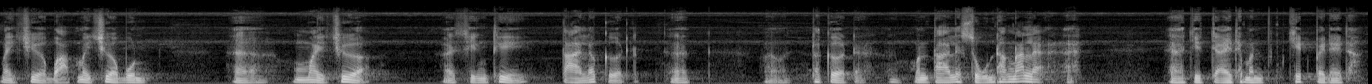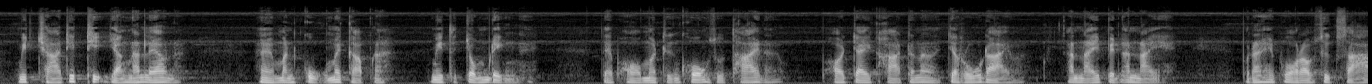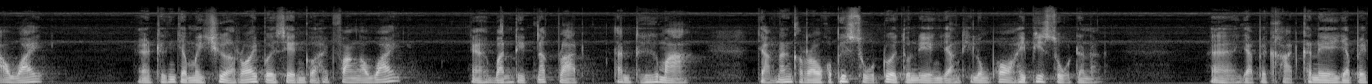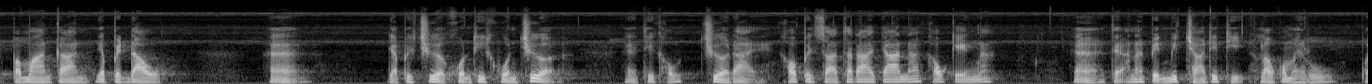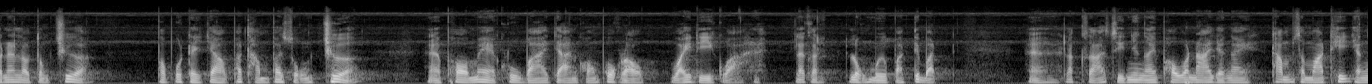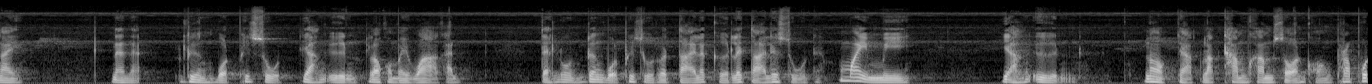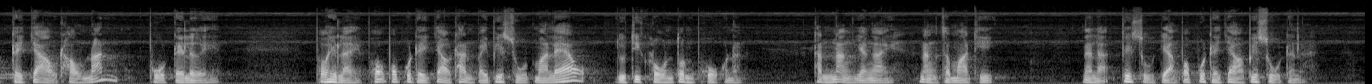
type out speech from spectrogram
ไม่เชื่อบาปไม่เชื่อบุญ ไม่เชื่อสิ่งที่ตายแล้วเกิดถ้าเกิดมันตายแล้วศูนย์ทั้งนั้นแหละจิตใจถ้ามันคิดไปในมิจฉาทิฏฐิอย่างนั้นแล้วนะมันกู่ไม่กลับนะมีแต่จมดิ่ง แต่พอมาถึงโค้งสุดท้ายนะพอใจขาดนั้นจะรู้ได้ว่าอันไหนเป็นอันไหน เพราะนั้นให้พวกเราศึกษาเอาไว้ ถึงจะไม่เชื่อร้อยเปอร์เซนต์ก็ให้ฟังเอาไว้ บัณฑิตนักปราชญ์ท่านถือมา จากนั้นเราก็พิสูจน์ด้วยตนเองอย่างที่หลวงพ่อให้พิสูจน์นั่นแหละอย่าไปขาดคะเน อย่าไปประมาณการ อย่าไปเดาอย่าไปเชื่อคนที่ควรเชื่อที่เขาเชื่อได้ เขาเป็นศาสตราจารย์นะ เขาเก่งนะแต่อันนั้นเป็นมิจฉาทิฏฐิเราก็ไม่รู้ เพราะนั้นเราต้องเชื่อ พระพุทธเจ้าพระธรรมพระสงฆ์เชื่อพ่อแม่ครูบาอาจารย์ของพวกเรา ไว้ดีกว่า แล้วก็ลงมือปฏิบัติรักษาศีลยังไงภาวนายังไงทำสมาธิยังไงนั่นแหะเรื่องบทพิสูจน์อย่างอื่นเราก็ไม่ว่ากัน แต่เรื่องเรื่องบทพิสูจน์ว่าตายแล้วเกิดและตายแล้วสูญไม่มีอย่างอื่น นอกจากหลักธรรมคาสอนของพระพุทธเจ้าเท่านั้นพูดได้เลย เพราะอะไรเพราะพระพุทธเจ้าท่านไปพิสูจน์มาแล้ว อยู่ที่โคลนต้นโพนั้นท่านนั่งยังไง นั่งสมาธินั่นแหละพิสูจน์อย่างพระพุทธเจ้าพิสูจน์นั่นแหละ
